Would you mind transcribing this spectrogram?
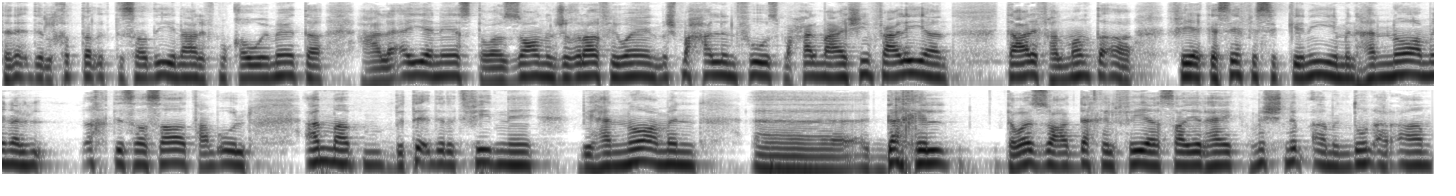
تنقدر الخطة الاقتصادية نعرف مقوماتها على أي ناس توزعهم الجغرافي وين مش محل نفوس محل ما عايشين فعليا. تعرف هالمنطقة فيها كثافة سكانية من هالنوع من اختصاصات عم بقول أما بتقدر تفيدني بهالنوع من آه، الدخل توزع الدخل فيها صاير هيك مش نبقى من دون أرقام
